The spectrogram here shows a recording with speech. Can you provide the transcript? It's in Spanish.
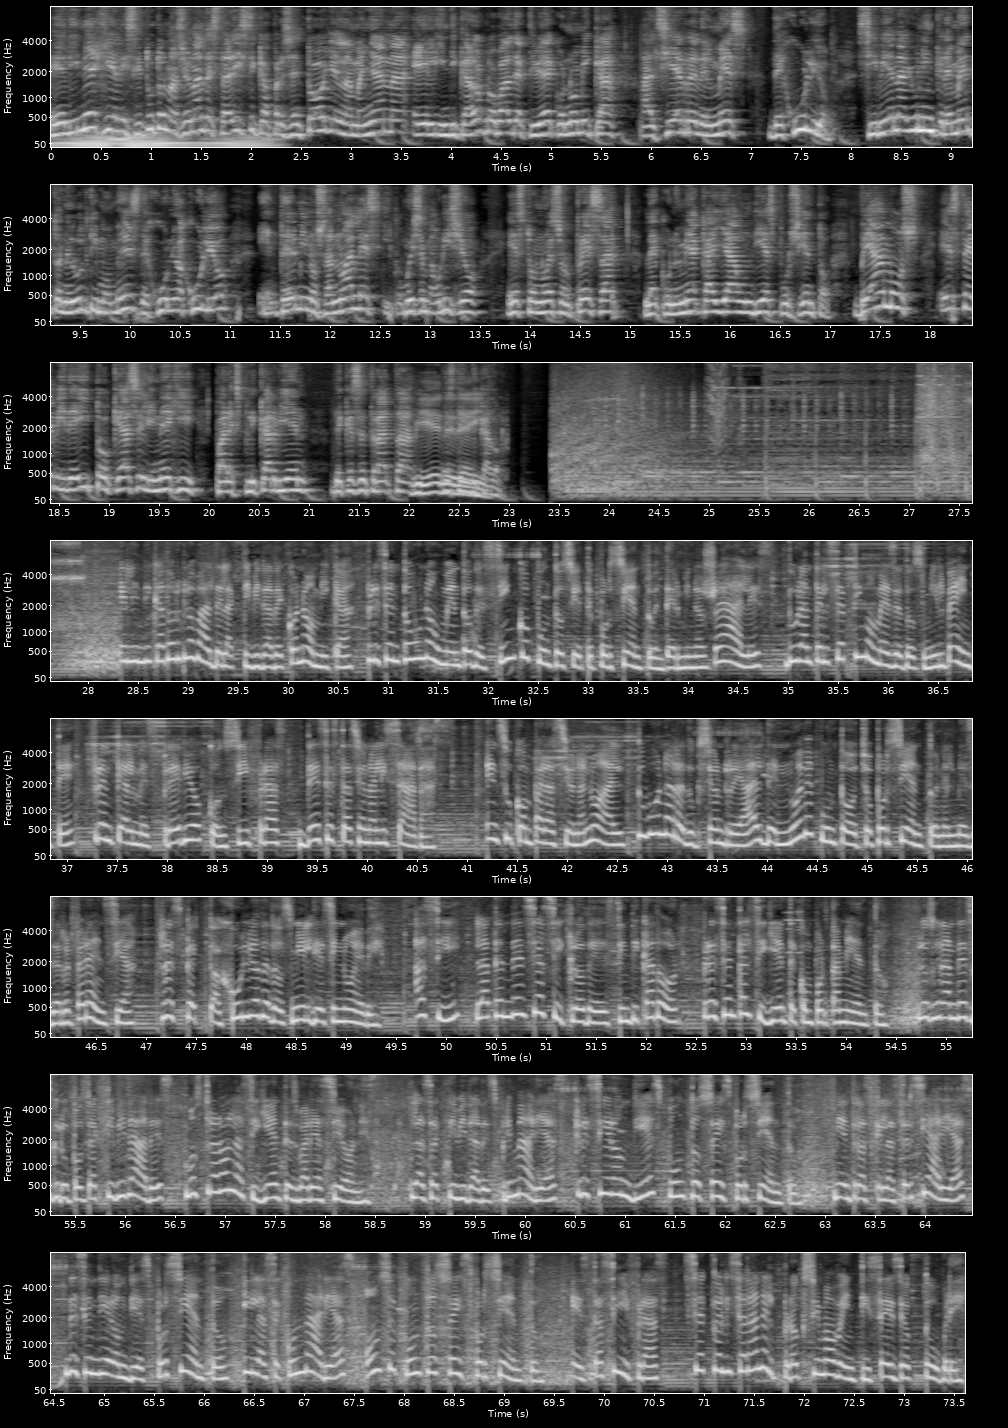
El INEGI, el Instituto Nacional de Estadística, presentó hoy en la mañana el indicador global de actividad económica al cierre del mes de julio. Si bien hay un incremento en el último mes, de junio a julio, en términos anuales, y como dice Mauricio, esto no es sorpresa, la economía cae ya un 10%. Veamos este videíto que hace el INEGI para explicar bien de qué se trata este indicador. El indicador global de la actividad económica presentó un aumento de 5.7% en términos reales durante el séptimo mes de 2020 frente al mes previo con cifras desestacionalizadas. En su comparación anual, tuvo una reducción real de 9.8% en el mes de referencia respecto a julio de 2019. Así, la tendencia ciclo de este indicador presenta el siguiente comportamiento. Los grandes grupos de actividades mostraron las siguientes variaciones. Las actividades primarias crecieron 10.6%, mientras que las terciarias descendieron 10% y las secundarias 11.6%. Estas cifras se actualizarán el próximo 26 de octubre.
